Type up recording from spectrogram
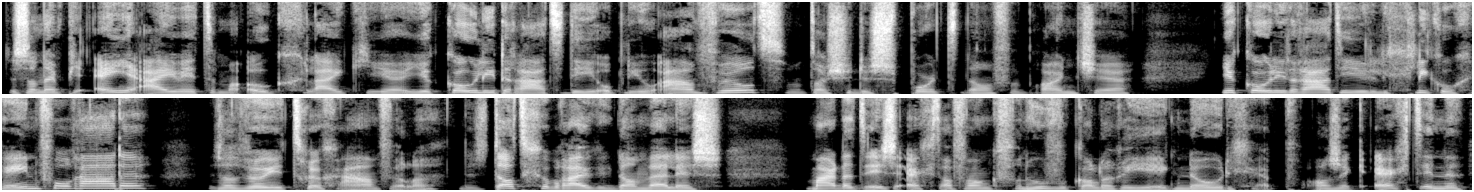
Dus dan heb je en je eiwitten, maar ook gelijk je, je koolhydraten die je opnieuw aanvult. Want als je dus sport, dan verbrand je je koolhydraten, je glycogeenvoorraden. Dus dat wil je terug aanvullen. Dus dat gebruik ik dan wel eens. Maar dat is echt afhankelijk van hoeveel calorieën ik nodig heb. Als ik echt in de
